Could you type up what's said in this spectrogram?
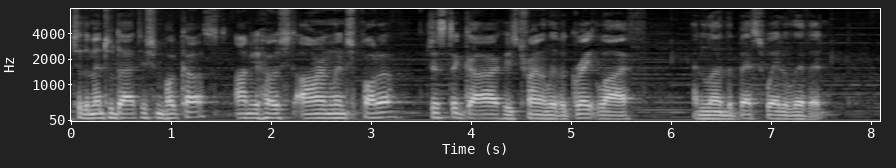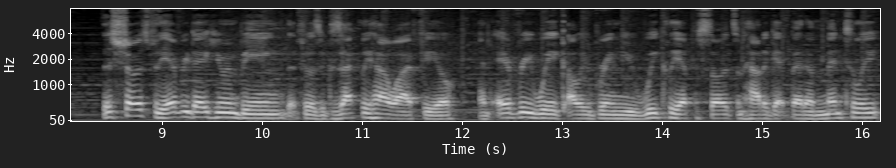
to the Mental Dietitian Podcast. I'm your host, Ahren Lynch Potter, just a guy who's trying to live a great life and learn the best way to live it. This show is for the everyday human being that feels exactly how I feel, and every week I will bring you weekly episodes on how to get better mentally,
